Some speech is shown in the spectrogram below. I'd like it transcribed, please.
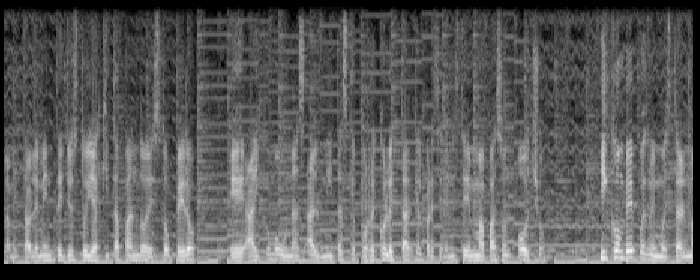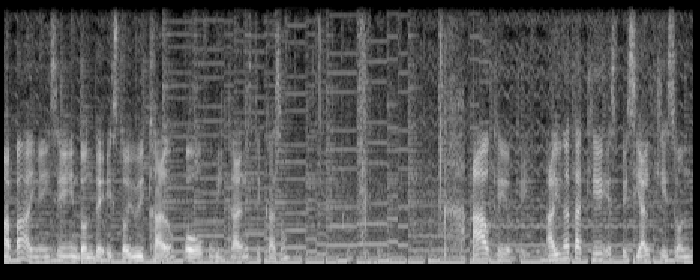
lamentablemente yo estoy aquí tapando esto, pero eh, hay como unas almitas que puedo recolectar, que al parecer en este mapa son 8. Y con B pues me muestra el mapa, ahí me dice en dónde estoy ubicado, o ubicada en este caso. Ah, ok, ok. Hay un ataque especial que son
